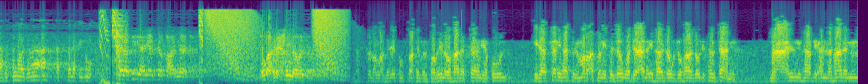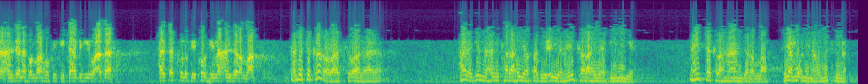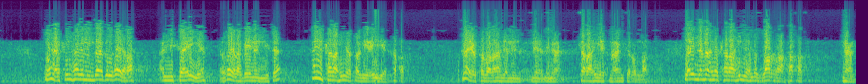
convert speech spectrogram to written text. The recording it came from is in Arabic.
أهل السنة والجماعة السلفيون. السلفية هي الفرقة الناجية هم أهل السنة والجماعة. أحسن الله إليكم صاحب الفضيلة وهذا السائل يقول إذا كرهت المرأة أن يتزوج عليها زوجها زوجة ثانية مع علمها بأن هذا مما أنزله الله في كتابه وأباحه هل تدخل في كره ما أنزل الله؟ هذا تكرر السؤال هذا. هذا قلنا هذه كراهية طبيعية ما هي كراهية دينية؟ ما هي تكره ما أنزل الله؟ هي مؤمنة ومسلمة. ولكن هذا من باب الغيرة النسائية الغيرة بين النساء. هي كراهية طبيعية فقط. لا يعتبر هذا من من كراهية ما أنزل الله. وإنما هي كراهية للضرة فقط. نعم.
